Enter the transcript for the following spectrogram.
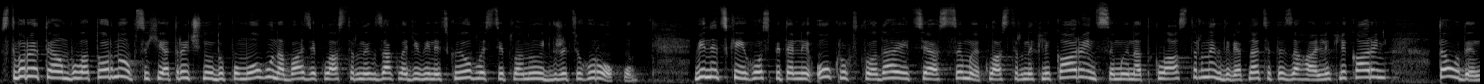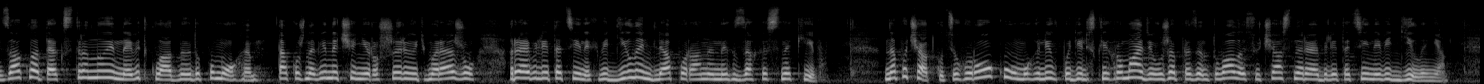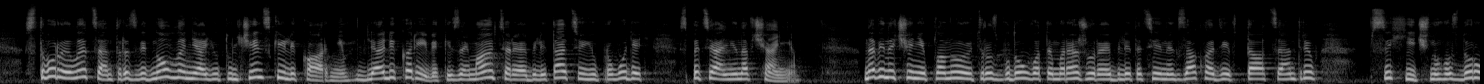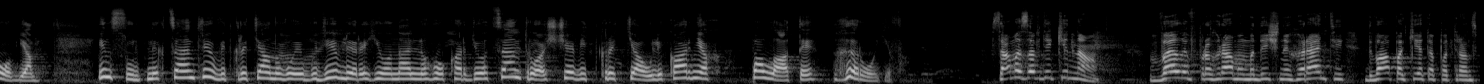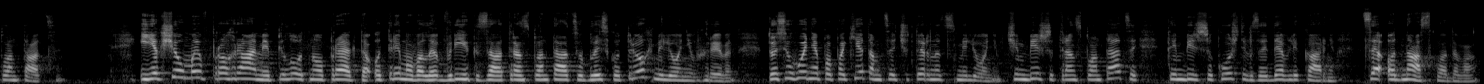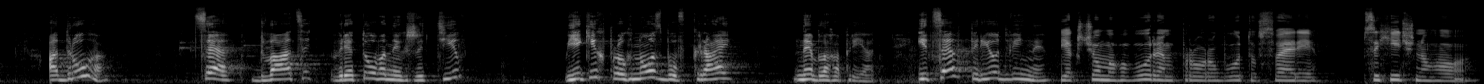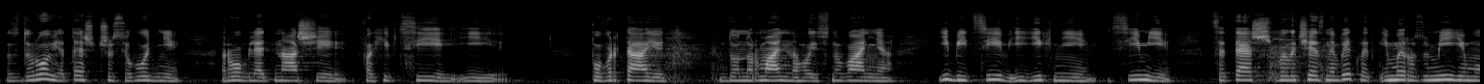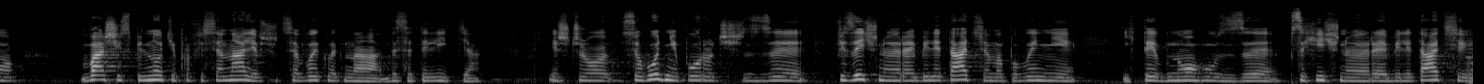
Створити амбулаторну психіатричну допомогу на базі кластерних закладів Вінницької області планують вже цього року. Вінницький госпітальний округ складається з семи кластерних лікарень, семи надкластерних, 19 загальних лікарень та один заклад екстреної невідкладної допомоги. Також на Вінниччині розширюють мережу реабілітаційних відділень для поранених захисників. На початку цього року у Могилів-Подільській громаді вже презентували сучасне реабілітаційне відділення. Створили центр з відновлення Ютульчинській лікарні. Для лікарів, які займаються реабілітацією, проводять спеціальні навчання. На Вінниччині планують розбудовувати мережу реабілітаційних закладів та центрів психічного здоров'я. Інсультних центрів, відкриття нової будівлі регіонального кардіоцентру, а ще відкриття у лікарнях палати героїв. Саме завдяки нам ввели в програму медичних гарантій два пакети по трансплантації. І якщо ми в програмі пілотного проекту отримували в рік за трансплантацію близько 3 мільйонів гривень, то сьогодні по пакетам це 14 мільйонів. Чим більше трансплантацій, тим більше коштів зайде в лікарню. Це одна складова. А друга це 20 врятованих життів, в яких прогноз був край неблагоприятний. І це в період війни. Якщо ми говоримо про роботу в сфері психічного здоров'я, те, що сьогодні роблять наші фахівці і повертають до нормального існування і бійців, і їхні сім'ї, це теж величезний виклик, і ми розуміємо вашій спільноті професіоналів, що це виклик на десятиліття. І що сьогодні поруч з фізичною реабілітацією ми повинні йти в ногу з психічною реабілітацією.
